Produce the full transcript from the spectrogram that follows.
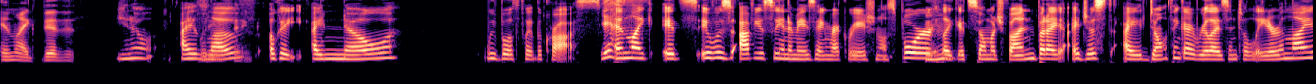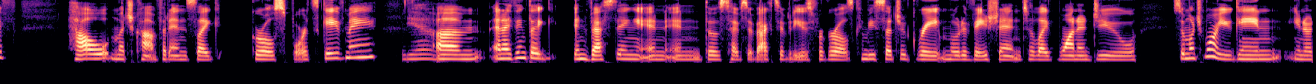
and like the, the- You know, I What do you love. Okay, I know we both played lacrosse. Yes. And like it's it was obviously an amazing recreational sport. Mhm. Like it's so much fun, but I I just I don't think I realized until later in life how much confidence like girls sports gave me. Yeah. Um and I think like investing in in those types of activities for girls can be such a great motivation to like want to do so much more. You gain, you know,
